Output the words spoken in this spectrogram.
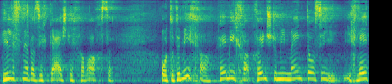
Hilf mir, dass ich geistlich wachsen kann. Oder der Micha. Hey Micha, könntest du mein Mentor sein? Ich will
